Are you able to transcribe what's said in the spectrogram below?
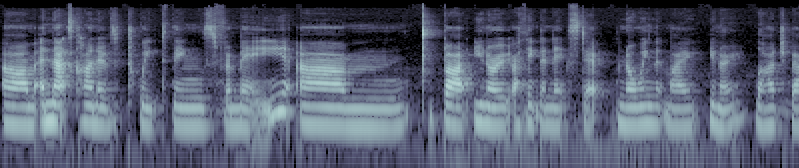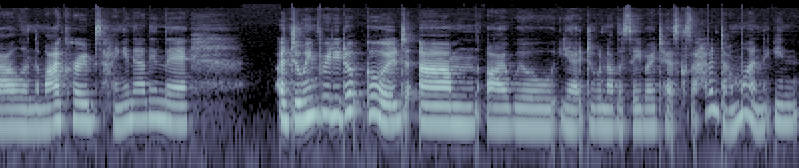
Um, and that's kind of tweaked things for me. Um, but you know, I think the next step, knowing that my you know large bowel and the microbes hanging out in there are doing pretty good, um, I will yeah do another SIBO test because I haven't done one in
